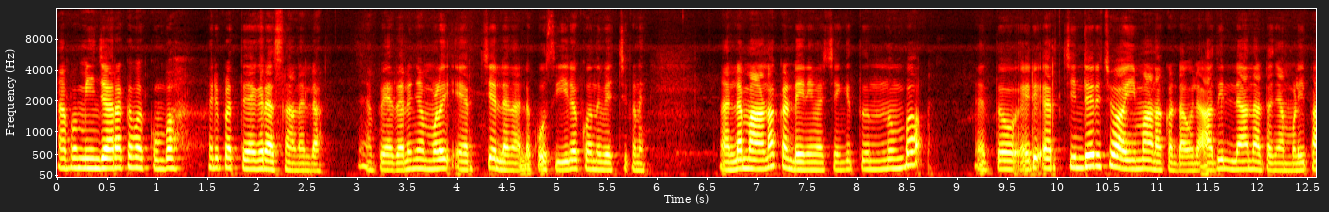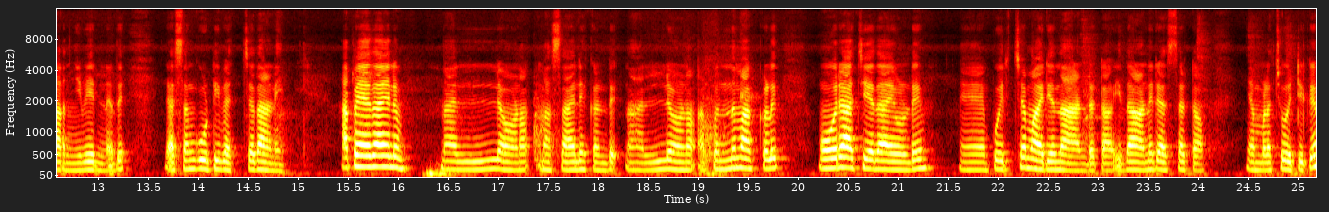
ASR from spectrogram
അപ്പം മീൻചാറൊക്കെ വെക്കുമ്പോൾ ഒരു പ്രത്യേക രസമാണല്ലോ അപ്പോൾ ഏതായാലും നമ്മൾ ഇറച്ചിയല്ല നല്ല കൊസീലൊക്കെ ഒന്ന് വെച്ചിക്കണേ. നല്ല മണമൊക്കെ ഉണ്ടേനി വെച്ചെങ്കിൽ തിന്നുമ്പോൾ എത്തോ ഒരു ഇറച്ചിന്റെ ഒരു ചോയും മണമൊക്കെ ഉണ്ടാവില്ല അതില്ലാന്നാട്ടോ നമ്മൾ ഈ പറഞ്ഞു വരുന്നത്. രസം കൂട്ടി വെച്ചതാണേ. അപ്പോൾ ഏതായാലും നല്ലോണം മസാലയൊക്കെ ഉണ്ട്. നല്ലോണം. അപ്പോൾ ഇന്ന് മക്കൾ മോരാച്ചിയതായതുകൊണ്ട് പൊരിച്ച മാതിരി ഒന്നും ആണ്ട് കേട്ടോ ഇതാണ് രസം കേട്ടോ നമ്മളെ ചോറ്റക്ക്.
